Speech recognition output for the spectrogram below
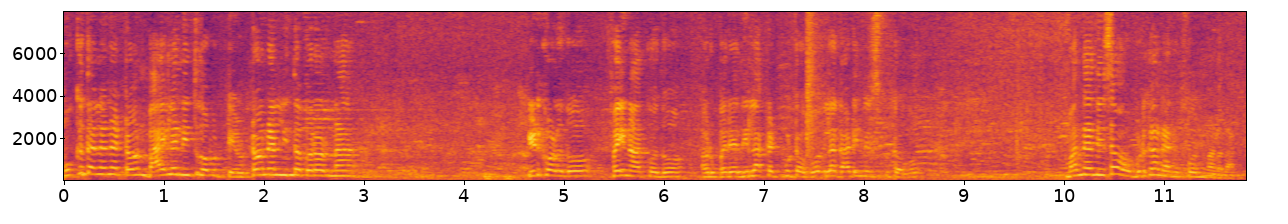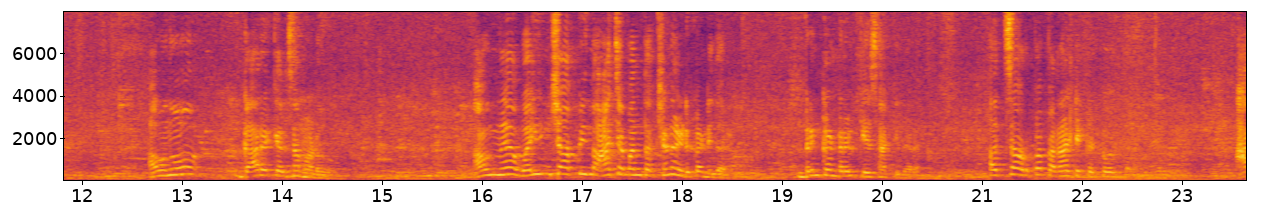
ಮುಖದಲ್ಲೇನೆ ಟೌನ್ ಬಾಯಲ್ಲೇ ನಿಂತ್ಕೊಬಿಟ್ಟು ಟೌನಲ್ಲಿಂದ ಬರೋರನ್ನ ಹಿಡ್ಕೊಳ್ಳೋದು, ಫೈನ್ ಹಾಕೋದು, ಅವ್ರು ಬರೆಯೋದು, ಇಲ್ಲ ಕಟ್ಬಿಟ್ಟು ಹೋಗು, ಇಲ್ಲ ಗಾಡಿ ನಿಲ್ಲಿಸ್ಬಿಟ್ಟು ಹೋಗು. ಮೊನ್ನೆ ದಿವಸ ಒಬ್ಬ ಹುಡುಗ ನನಗೆ ಫೋನ್ ಮಾಡ್ದ. ಅವನು ಗಾರೆ ಕೆಲಸ ಮಾಡೋದು. ಅವನ್ನ ವೈನ್ ಶಾಪಿಂದ ಆಚೆ ಬಂದ ತಕ್ಷಣ ಹಿಡ್ಕೊಂಡಿದ್ದಾರೆ. ಡ್ರಿಂಕ್ ಅಂಡ್ ಡ್ರೈವ್ ಕೇಸ್ ಹಾಕಿದ್ದಾರೆ. ಹತ್ತು ಸಾವಿರ ರೂಪಾಯಿ ಪೆನಾಲ್ಟಿ ಕಟ್ಟು ಅಂತಾರೆ ಆ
